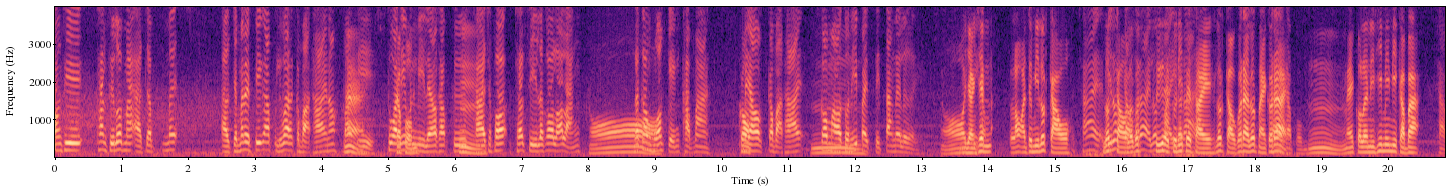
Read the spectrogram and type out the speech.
บางทีท่านซื้อรถมาอาจจะไม่อาจจะไม่ได้ปิกอัพหรือว่ากระบะท้ายเนาะบางทีทุกวันนี้ครับผมมันมีแล้วครับคืออม ขายเฉพาะแชสซีแล้วก็ล้อหลัง อ๋อ แล้วก็หัวเก๋งขับมาก็ไม่เอากระบะท้าย อืม ก็มาเอาตัวนี้ไปติดตั้งได้เลย อ๋ออย่างเช่น เราอาจจะมีรถเก่าใช่รถเก่าเราก็ได้รถซื้อใหไอ้ม่ตัวนี้ไปด้ใส่รถเก่าก็ได้รถใหม่ก็ได้ใช่ครับผมอืมในกรณีที่ไม่มีกระบะครับ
